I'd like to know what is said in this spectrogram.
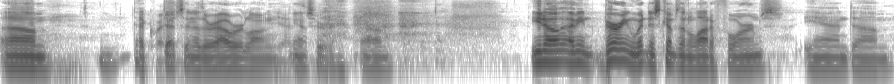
um, that, that's another hour-long yes. answer. Um, you know, I mean, bearing witness comes in a lot of forms. And um,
